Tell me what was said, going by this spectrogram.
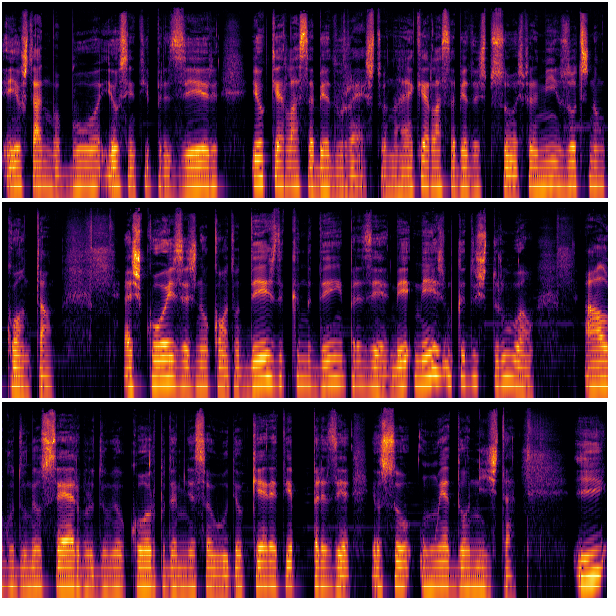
eu estar numa boa, eu sentir prazer, eu quero lá saber do resto, não é? Quero lá saber das pessoas. Para mim, os outros não contam. As coisas não contam, desde que me deem prazer, mesmo que destruam algo do meu cérebro, do meu corpo, da minha saúde. Eu quero é ter prazer. Eu sou um hedonista. E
